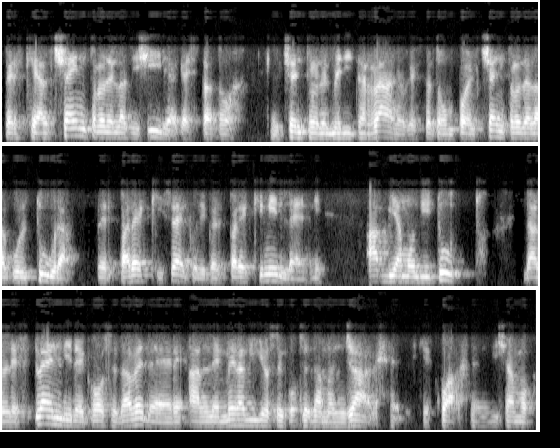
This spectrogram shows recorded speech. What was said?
perché al centro della Sicilia, che è stato il centro del Mediterraneo, che è stato un po' il centro della cultura per parecchi secoli, per parecchi millenni, abbiamo di tutto, dalle splendide cose da vedere alle meravigliose cose da mangiare, perché qua diciamo,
